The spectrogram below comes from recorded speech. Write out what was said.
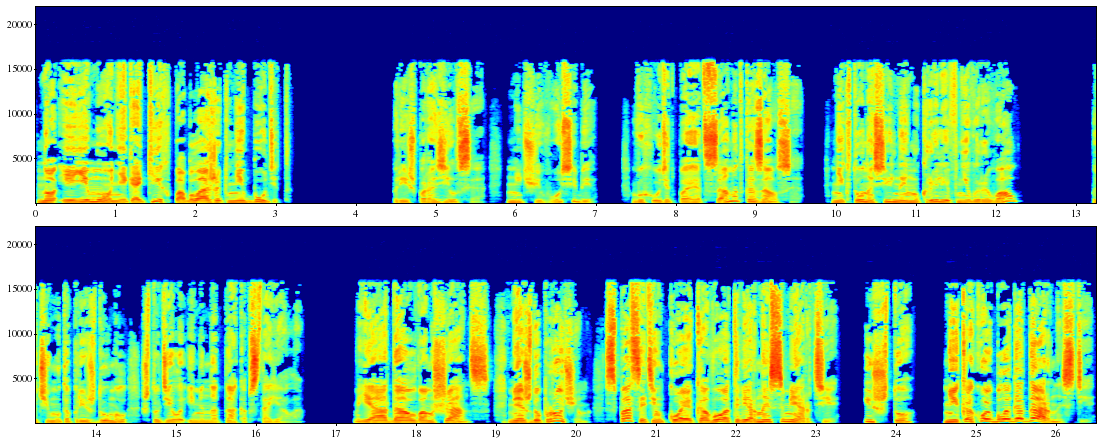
но и ему никаких поблажек не будет». Приш поразился. «Ничего себе! Выходит, поэт сам отказался? Никто насильно ему крыльев не вырывал?» Почему-то Приш думал, что дело именно так обстояло. «Я дал вам шанс. Между прочим, спас этим кое-кого от верной смерти. И что?» Никакой благодарности.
